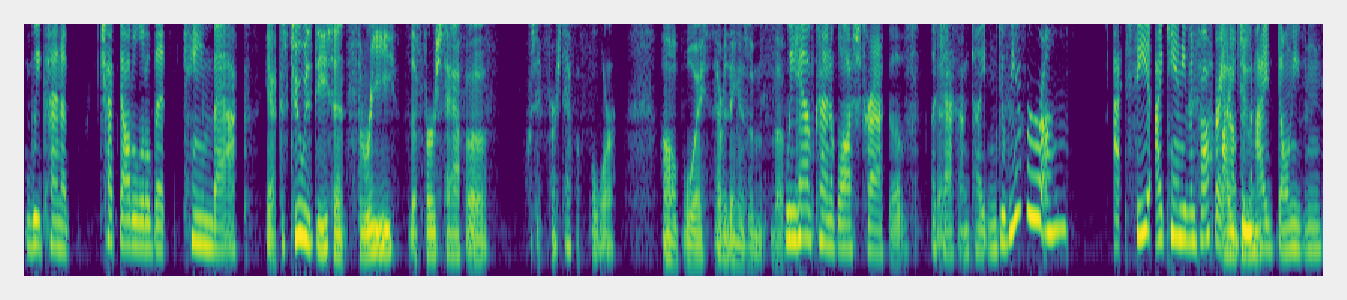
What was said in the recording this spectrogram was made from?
we kind of checked out a little bit, came back. Yeah, because two was decent. Three, the first half of was it first half of four? Oh boy, everything is a, a We have kind of lost track of Attack on Titan. Did we ever, um, I, see, I can't even talk right I now because do- I don't even,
